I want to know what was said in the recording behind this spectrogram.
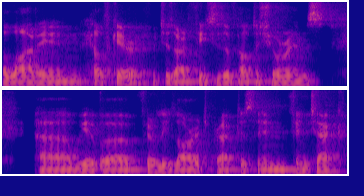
a lot in healthcare, which is our thesis of health assurance. Uh, we have a fairly large practice in fintech,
